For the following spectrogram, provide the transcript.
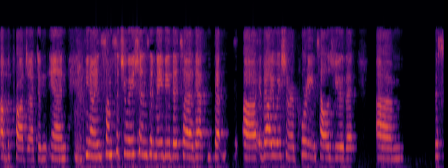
of the project. And, and you know, in some situations, it may be that uh, that, that uh, evaluation reporting tells you that um, this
